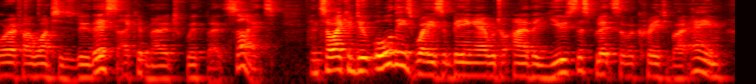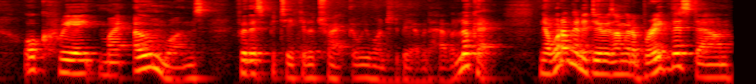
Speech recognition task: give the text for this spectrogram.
or if I wanted to do this, I could merge with both sides. And so I can do all these ways of being able to either use the splits that were created by AIM or create my own ones for this particular track that we wanted to be able to have a look at. Now what I'm going to do is I'm going to break this down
